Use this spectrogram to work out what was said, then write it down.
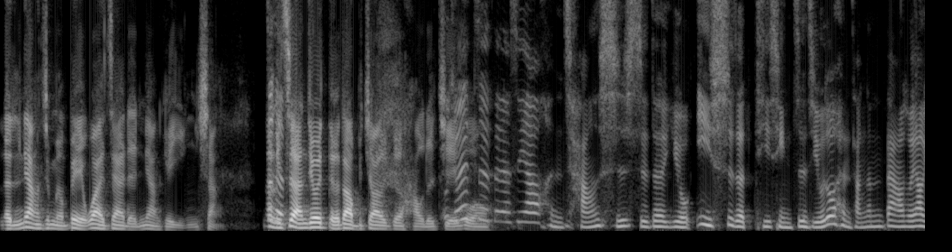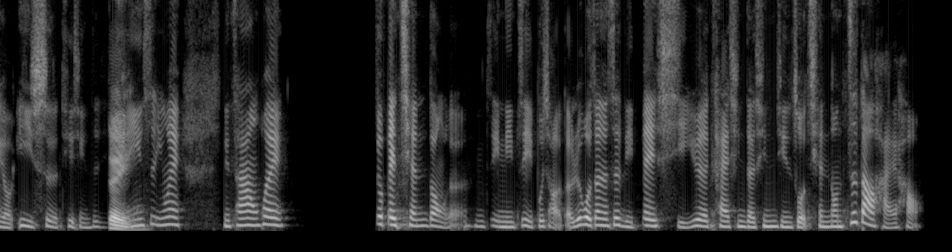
能量就没有被外在能量给影响，那你自然就会得到比较一个好的结果。我觉得这真的是要很长时时的有意识的提醒自己。我都很常跟大家说，要有意识的提醒自己。原因是因为你常常会就被牵动了，你自己你自己不晓得。如果真的是你被喜悦、开心的心情所牵动，这倒还好。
